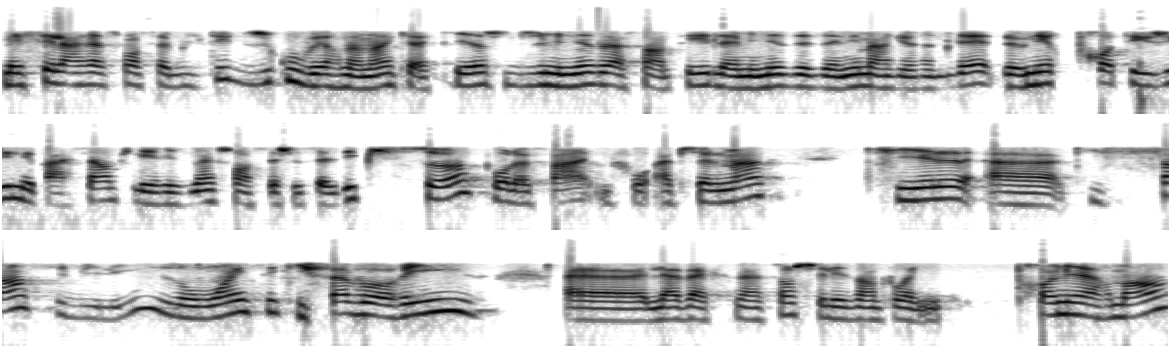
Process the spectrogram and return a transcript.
mais c'est la responsabilité du gouvernement qui acquiesce, du ministre de la Santé, de la ministre des Aînés, Marguerite Blais, de venir protéger les patients puis les résidents qui sont en CHSLD. Puis ça, pour le faire, il faut absolument qu'il euh, qu'il sensibilise, au moins, tu sais, qu'il favorise euh, la vaccination chez les employés. Premièrement,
